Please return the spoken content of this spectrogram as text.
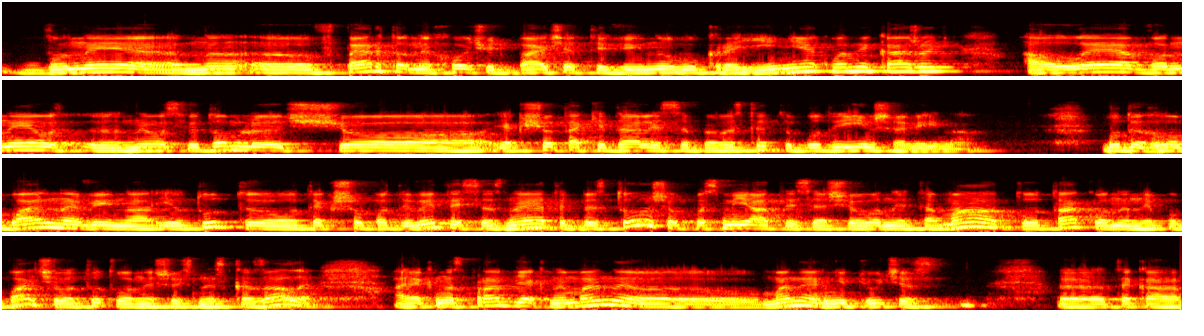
Вони е, вперто не хочуть бачити війну в Україні, як вони кажуть, але вони не усвідомлюють, що якщо так і далі себе вести, то буде інша війна. Буде глобальна війна. І тут, от якщо подивитися, знаєте, без того, щоб посміятися, що вони там, а то так вони не побачили, тут вони щось не сказали. А як насправді, як на мене, в мене гнітюча е, така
